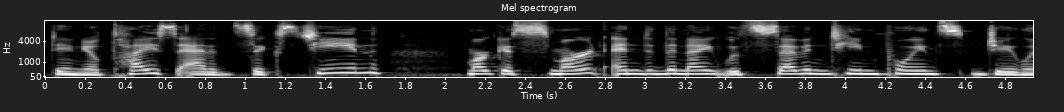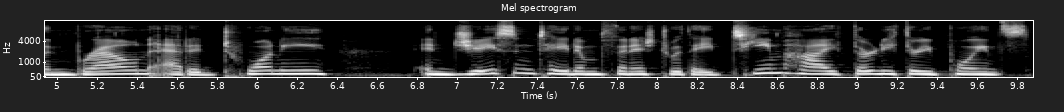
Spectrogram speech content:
Daniel Theis added 16, Marcus Smart ended the night with 17 points, Jaylen Brown added 20, and Jayson Tatum finished with a team high 33 points,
